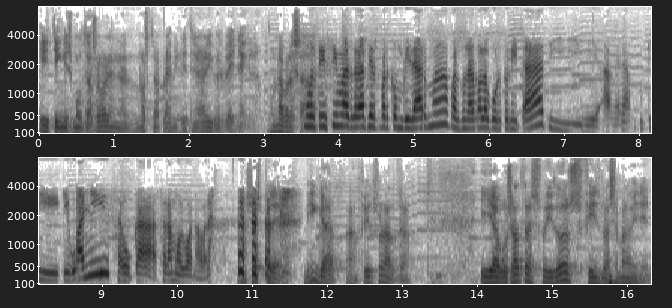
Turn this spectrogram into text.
i tinguis molta sort en el nostre Premi Literari Belvell Negre. Una abraçada. Moltíssimes gràcies per convidar-me, per donar-me l'oportunitat i, a veure, qui, qui guanyi segur que serà molt bona obra. Això esperem. Vinga, fins una altra. I a vosaltres, oïdors, fins la setmana vinent.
